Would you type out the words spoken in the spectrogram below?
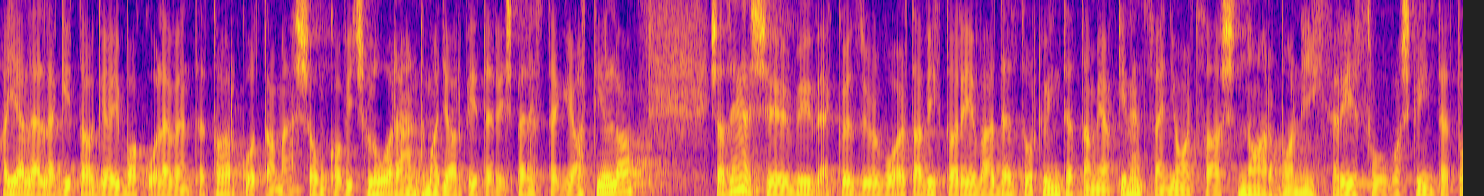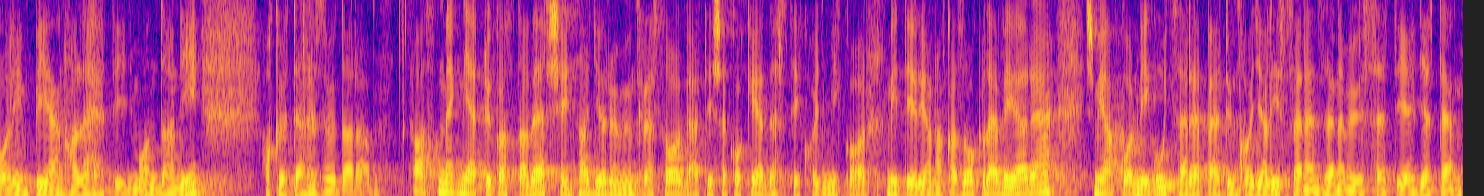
a jelenlegi tagjai Bakó Levente, Tarkó Tamás, Sonkovics, Lóránd, Magyar Péter és Peresztegi Attila, és az első művek közül volt a Viktor Évald Desdor Quintet, ami a 98-as Narboni részhúvos Quintet olimpián, ha lehet így mondani, a kötelező darab. Azt megnyertük azt a versenyt, nagy örömünkre szolgált, és akkor kérdezték, hogy mikor, mit írjanak az oklevélre, és mi akkor még úgy szerepeltünk, hogy a Liszt Ferenc Zeneművészeti Egyetem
